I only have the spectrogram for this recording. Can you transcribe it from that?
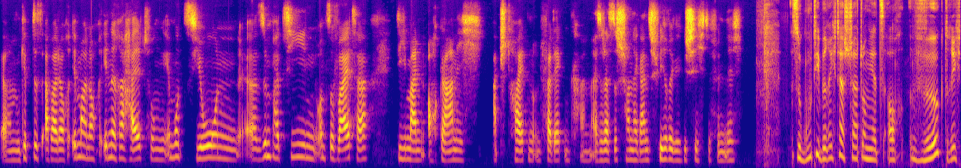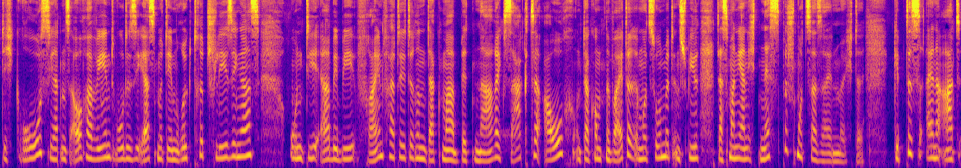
ähm, gibt es aber doch immer noch innere Haltungen, Emotionen, äh, Sympathien und so weiter, die man auch gar nicht abstreiten und verdecken kann. Also das ist schon eine ganz schwierige Geschichte, finde ich. So gut die Berichterstattung jetzt auch wirkt, richtig groß, Sie hatten es auch erwähnt, wurde sie erst mit dem Rücktritt Schlesingers und die RBB-Freienvertreterin Dagmar Bednarek sagte auch, und da kommt eine weitere Emotion mit ins Spiel, dass man ja nicht Nestbeschmutzer sein möchte. Gibt es eine Art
